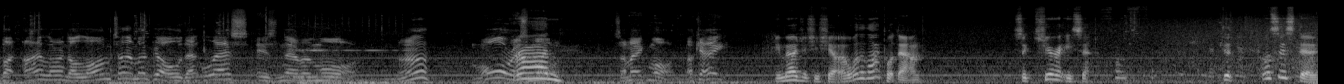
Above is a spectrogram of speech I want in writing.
But I learned a long time ago that less is never more. Huh? More is Run! more. So make more, okay? Emergency shelter. What did I put down? Security set. Did, what's this do?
